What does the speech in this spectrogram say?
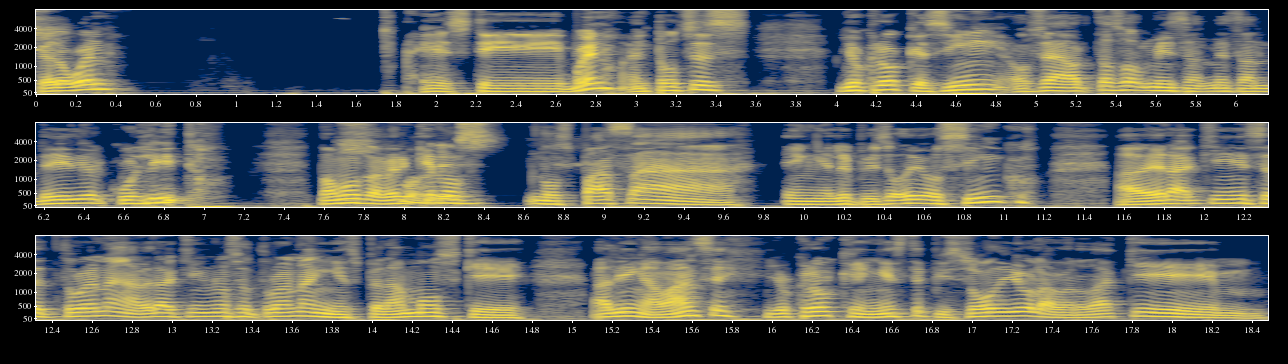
Pero bueno, este, bueno, entonces yo creo que sí. O sea, ahorita me, me sandé dio el culito. Vamos a ver qué nos, nos, pasa en el episodio 5. A ver a quién se truenan, a ver a quién no se truenan y esperamos que alguien avance. Yo creo que en este episodio, la verdad que mm,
